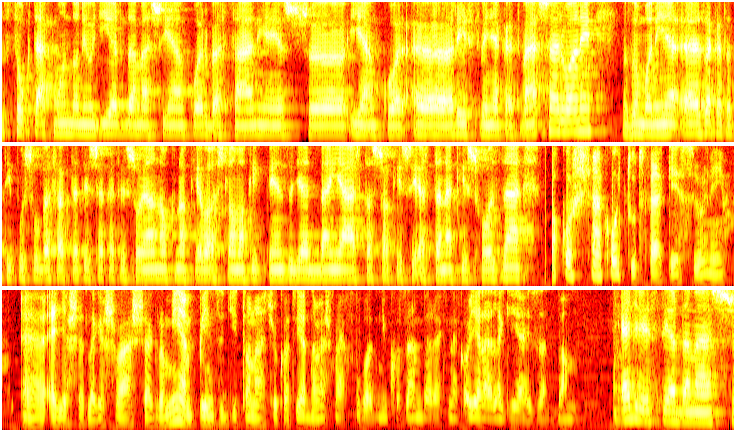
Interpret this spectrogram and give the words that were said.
szokták mondani, hogy érdemes ilyenkor beszállni, és ilyenkor részvényeket vásárolni, azonban ezeket a típusú befektetéseket is olyanoknak javaslom, akik pénzügyetben jártasak és értenek is hozzá. A lakosság hogy tud felkészülni egy esetleges válságra? Milyen pénzügyi tanácsokat érdemes megfogadniuk az embereknek a jelenlegi helyzetben? Egyrészt érdemes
